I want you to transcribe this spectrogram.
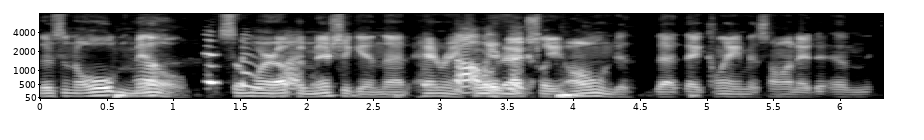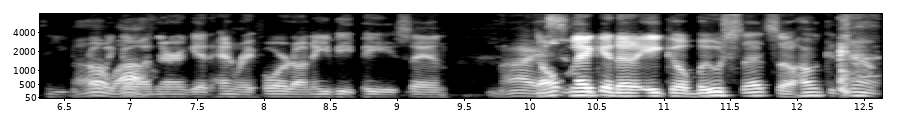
there's an old mill so somewhere up in. Michigan that Henry Always Ford a- actually owned that they claim is haunted, and you can Oh, probably wow. go in there and get Henry Ford on EVP saying, Nice. "Don't make it an Eco Boost. That's a hunk of junk."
